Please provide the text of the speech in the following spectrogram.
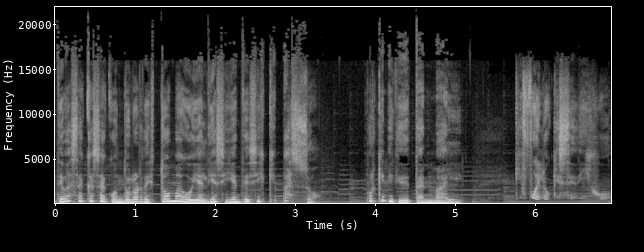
te vas a casa con dolor de estómago y al día siguiente decís, ¿qué pasó? ¿Por qué me quedé tan mal? ¿Qué fue lo que se dijo?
